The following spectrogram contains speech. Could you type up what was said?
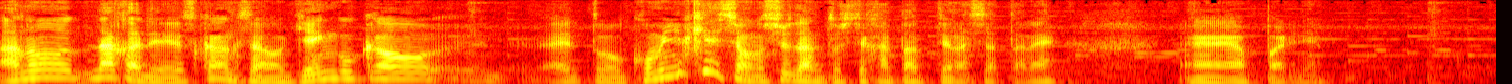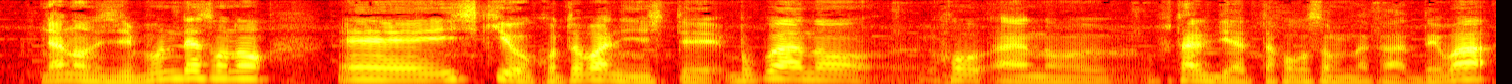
あの中でスカンクさんは言語化を、えっと、コミュニケーションの手段として語ってらっしゃったね、えー、やっぱりね。なので自分でその、えー、意識を言葉にして、僕はあの、ほあの、二人でやった放送の中では、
